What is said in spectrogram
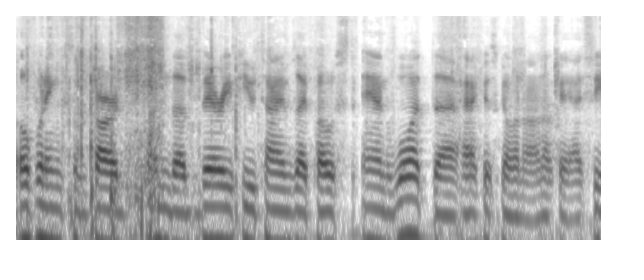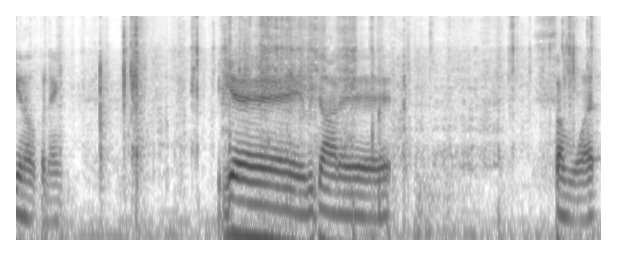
opening some cards on the very few times I post. And what the heck is going on? Okay, I see an opening. Yay, we got it. Somewhat.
